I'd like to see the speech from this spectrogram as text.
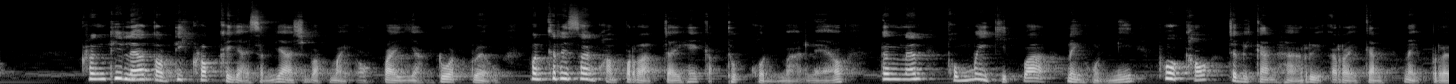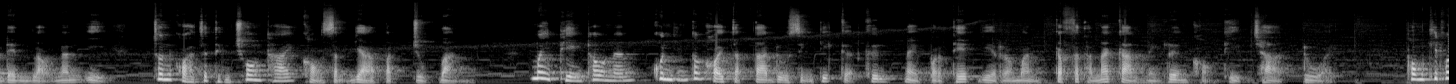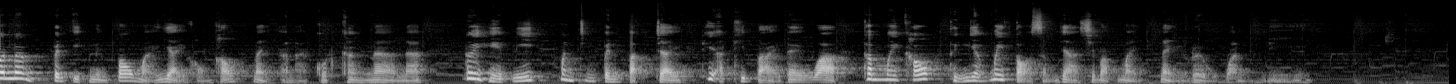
ครั้งที่แล้วตอนที่ครอปขยายสัญญาฉบับใหม่ออกไปอย่างรวดเร็ว มันก็ได้สร้างความประหลาดใจให้กับทุกคนมาแล้ว ดังนั้นผมไม่คิดว่าในหนนี้พวกเขาจะมีการหาหรืออะไรกันในประเด็นเหล่านั้นอีก จนกว่าจะถึงช่วงท้ายของสัญญาปัจจุบัน ไม่เพียงเท่านั้น คุณยังต้องคอยจับตาดูสิ่งที่เกิดขึ้นในประเทศเยอรมัน กับสถานการณ์ในเรื่องของทีมชาติด้วย ผมคิดว่านั่นเป็นอีกหนึ่งเป้าหมายใหญ่ของเขาในอนาคตข้างหน้านะ ด้วยเหตุนี้มันจึงเป็นปัจจัยที่อธิบายได้ว่าทำไมเขาถึงยังไม่ต่อสัญญาฉบับใหม่ในเร็ววันนี้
